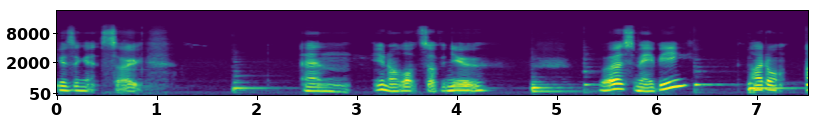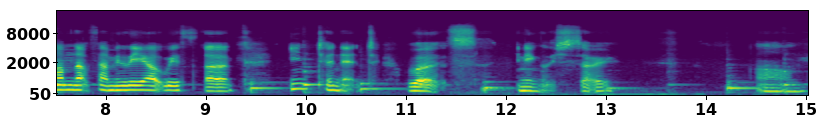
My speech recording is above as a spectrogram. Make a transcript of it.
using it. So, and you know, lots of new words maybe. I don't. I'm not familiar with uh, internet words in English, so um,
